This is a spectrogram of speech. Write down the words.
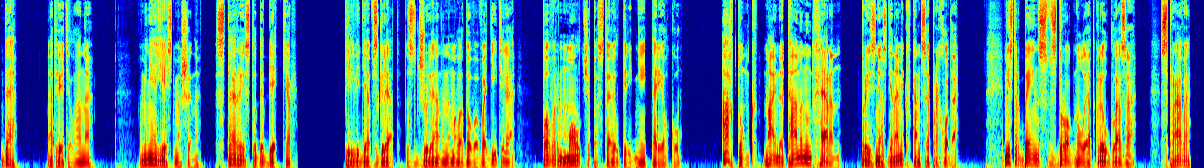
«Да», — ответила она. «У меня есть машина. Старый Студебеккер». Переведя взгляд с Джулиана на молодого водителя, повар молча поставил перед ней тарелку. «Achtung, meine Damen und Herren!» произнес динамик в конце прохода. Мистер Бэйнс вздрогнул и открыл глаза. Справа,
